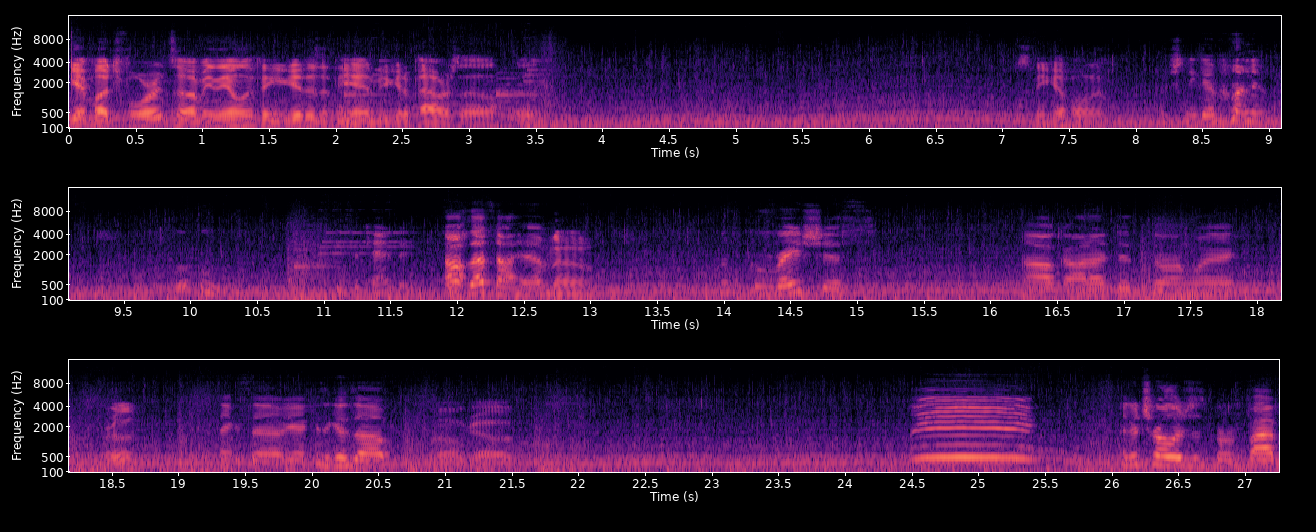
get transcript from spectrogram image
don't get much for it, so I mean the only thing you get is at the end you get a power cell. Sneak up on him. Sneak up on him. Ooh, piece of candy. Oh, that's not him. No. Good gracious. Oh god, I did the wrong way. Really? I think so, yeah, because it goes up. Oh god. Whee! The controller's just vibe.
